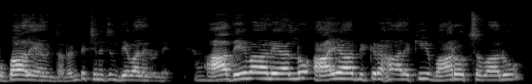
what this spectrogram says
ఉపాలయాలు అంటారు. అంటే చిన్న చిన్న దేవాలయాలు ఉన్నాయి. ఆ దేవాలయాల్లో ఆయా విగ్రహాలకి వారోత్సవాలు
